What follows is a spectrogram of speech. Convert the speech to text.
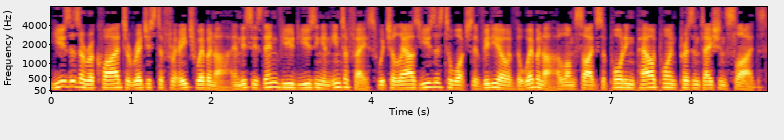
Users are required to register for each webinar and this is then viewed using an interface which allows users to watch the video of the webinar alongside supporting PowerPoint presentation slides.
